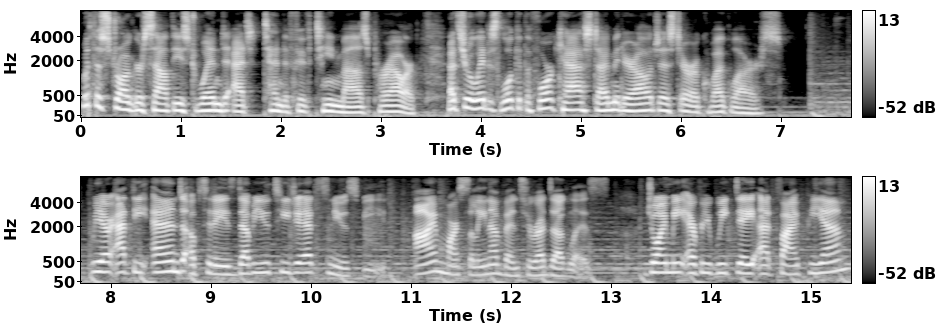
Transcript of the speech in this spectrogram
with a stronger southeast wind at 10 to 15 miles per hour. That's your latest look at the forecast. I'm meteorologist Eric Weglars. We are at the end of today's WTJX newsfeed. I'm Marcelina Ventura Douglas. Join me every weekday at 5 p.m.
